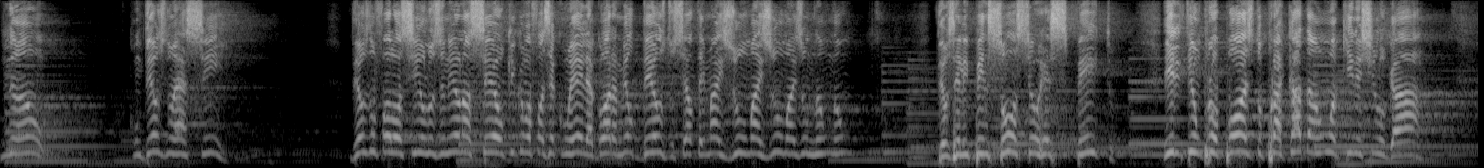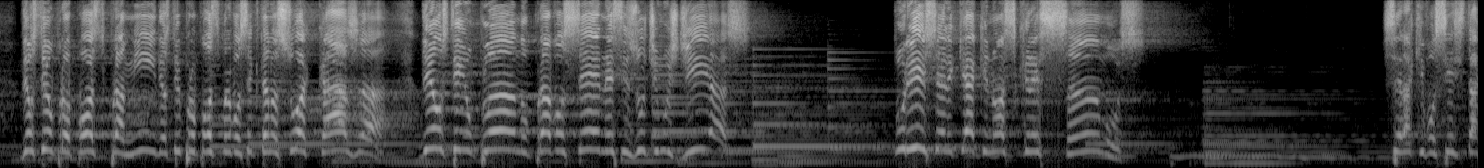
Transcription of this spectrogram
Não, com Deus não é assim. Deus não falou assim: O Luzineu nasceu, o que, que eu vou fazer com ele agora? Meu Deus do céu, tem mais um, mais um, mais um. Não, não. Deus ele pensou a seu respeito, e Ele tem um propósito para cada um aqui neste lugar. Deus tem um propósito para mim, Deus tem um propósito para você que está na sua casa. Deus tem um plano para você nesses últimos dias. Por isso Ele quer que nós cresçamos. Será que você está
